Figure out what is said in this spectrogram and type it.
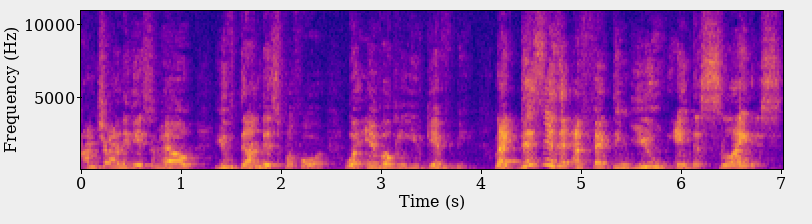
I'm trying to get some help. You've done this before. What info can you give me?" Like, this isn't affecting you in the slightest.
